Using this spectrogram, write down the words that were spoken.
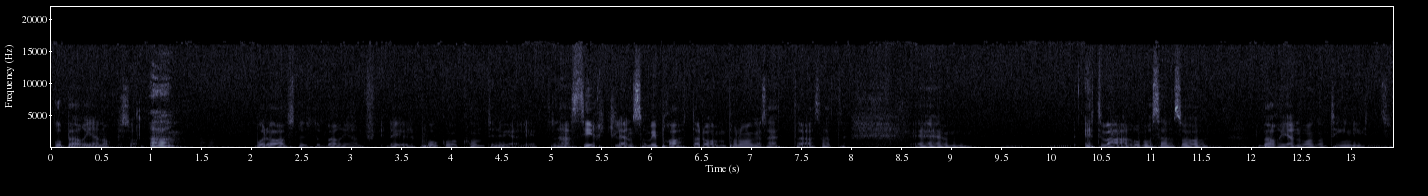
Och början också. Ja. Både avslut och början, det, pågår kontinuerligt. Den här cirkeln som vi pratade om på något sätt, alltså att ehm, ett varv och sen så börjar någonting nytt.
